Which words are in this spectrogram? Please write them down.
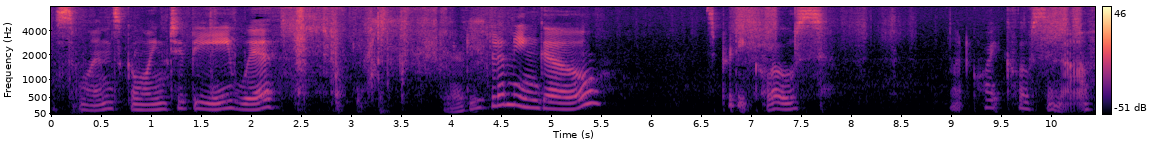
This one's going to be with Flirty Flamingo. It's pretty close. Not quite close enough.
